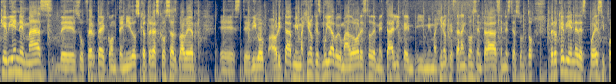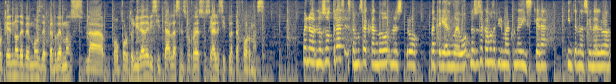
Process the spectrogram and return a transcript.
¿Qué viene más de su oferta de contenidos? ¿Qué otras cosas va a haber? Este, digo, ahorita me imagino que es muy abrumador esto de Metallica y, me imagino que estarán concentradas en este asunto, pero ¿qué viene después y por qué no debemos de perdernos la oportunidad de visitarlas en sus redes sociales y plataformas? Bueno, nosotras estamos sacando nuestro material nuevo. Nosotros acabamos de firmar con una disquera internacional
